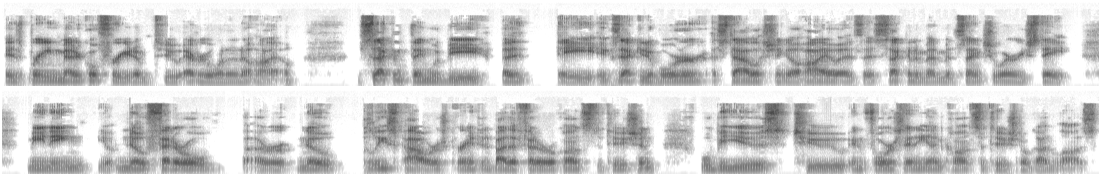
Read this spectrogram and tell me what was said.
is bringing medical freedom to everyone in Ohio. The second thing would be a, a executive order establishing Ohio as a Second Amendment sanctuary state, meaning you know no federal or no police powers granted by the federal Constitution will be used to enforce any unconstitutional gun laws.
